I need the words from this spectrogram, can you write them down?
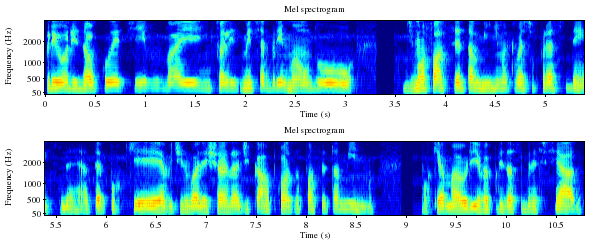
priorizar o coletivo e vai, infelizmente, abrir mão do, de uma faceta mínima que vai sofrer acidentes, né? Até porque a gente não vai deixar andar de carro por causa da faceta mínima porque a maioria vai precisar ser beneficiada.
